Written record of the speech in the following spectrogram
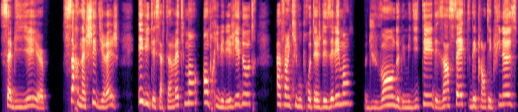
s'habiller, euh, s'harnacher, dirais-je, éviter certains vêtements, en privilégier d'autres, afin qu'ils vous protègent des éléments, du vent, de l'humidité, des insectes, des plantes épineuses,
